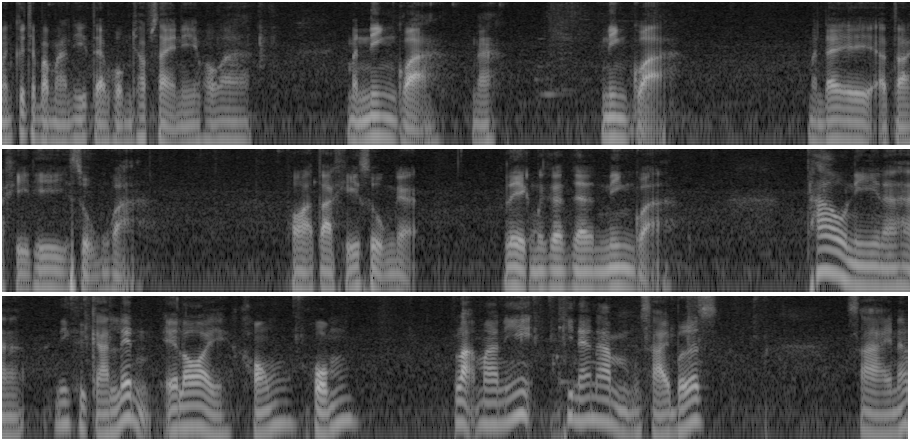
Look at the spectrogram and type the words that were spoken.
มันก็จะประมาณนี้แต่ผมชอบใส่นี้เพราะว่ามันนิ่งกว่านะ นิ่งกว่า มันได้อัตราคีย์ที่สูงกว่า พออัตราคีย์สูงเนี่ย เลขมันก็จะนิ่งกว่า เท่านี้นะฮะ นี่คือการเล่นเอลอยของผมประมาณนี้ที่แนะนำสายเบิร์ส สายน้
